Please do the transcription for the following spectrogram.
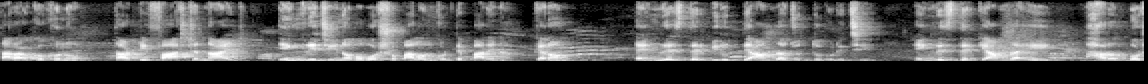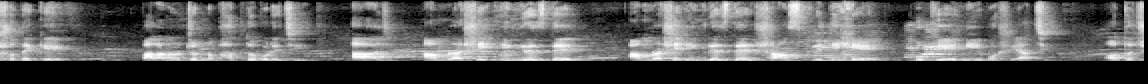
তারাও কখনো থার্টি ফার্স্ট নাইট ইংরেজি নববর্ষ পালন করতে পারে না। কেন? ইংরেজদের বিরুদ্ধে আমরা যুদ্ধ করেছি। ইংরেজদেরকে আমরা এই ভারতবর্ষ থেকে পালানোর জন্য বাধ্য করেছি। আজ আমরা সেই ইংরেজদের, আমরা সেই ইংরেজদের সংস্কৃতিকে বুকে নিয়ে বসে আছি। অথচ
